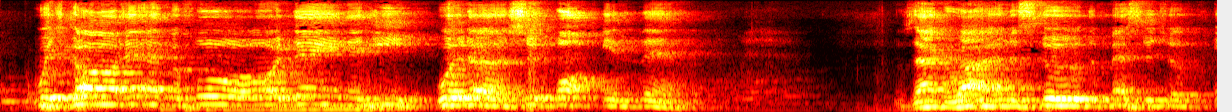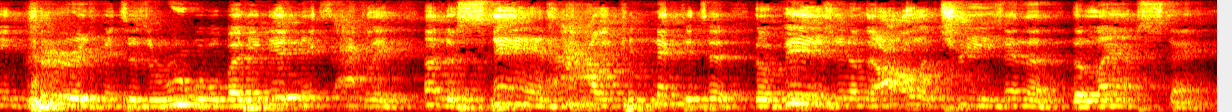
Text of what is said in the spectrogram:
which God had before ordained that he would uh, should walk in them. Zachariah understood the message of encouragement to Zerubbabel, but he didn't exactly understand how it connected to the vision of the olive trees and the, the lampstand.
